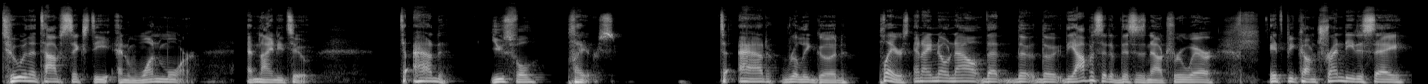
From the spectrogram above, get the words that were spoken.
two in the top 60 and one more at 92 to add useful players, to add really good players. And I know now that the the the opposite of this is now true where it's become trendy to say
